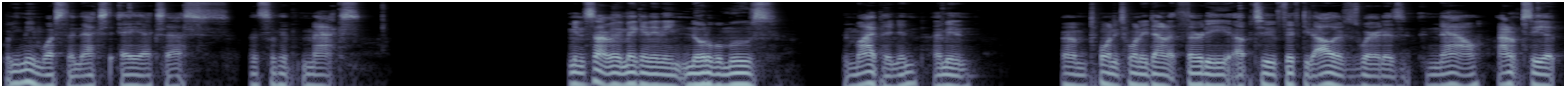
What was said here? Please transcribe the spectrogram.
What do you mean, what's the next AXS? Let's look at Max. I mean, it's not really making any notable moves, in my opinion. I mean, from 2020 down at 30 up to $50 is where it is now. I don't see it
